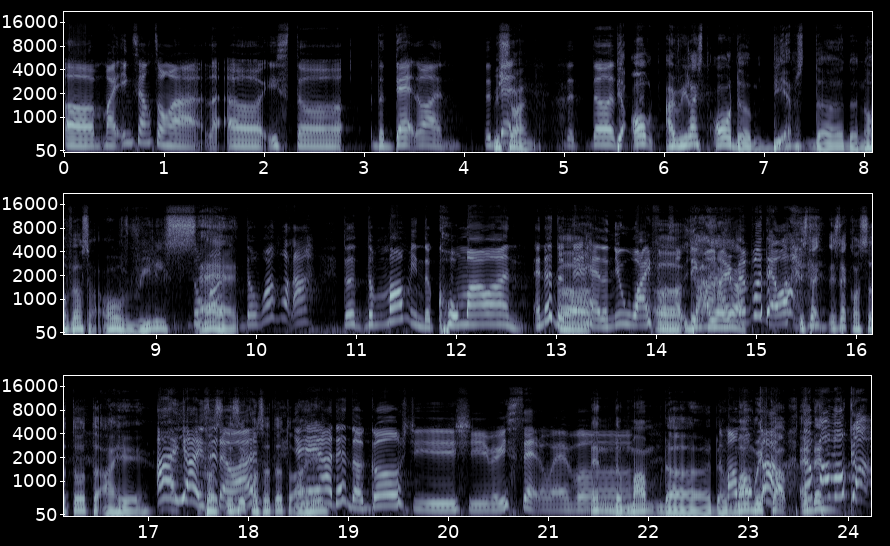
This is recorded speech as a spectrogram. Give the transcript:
uh, my 印象中啊, like uh, is the the dead one. The Which dead, one? The the They're all. I realized all the BMs, the the novels are all really the one sad. the one what ah The the mom in the coma one, and then the Uh, dad had a new wife or uh, something. yeah, ah. yeah, I remember that one. Is that is that Konserto Terakhir? ah yeah, is Cons- it that is it concerto to yeah, yeah, Ahe? yeah. Then the girl she she very sad or whatever. Then the mom, the the, mom mom, wake up. up, and The then mom woke up.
